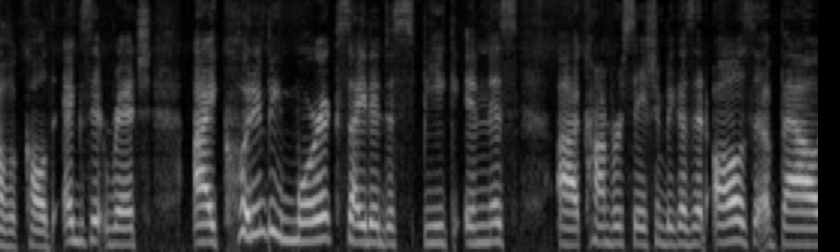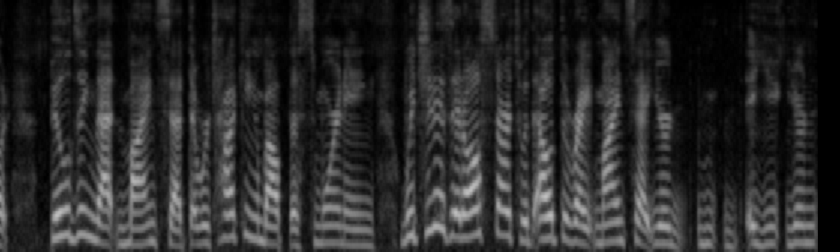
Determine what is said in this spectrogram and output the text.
uh, called Exit Rich. I couldn't be more excited to speak in this uh, conversation because it all is about building that mindset that we're talking about this morning which it is it all starts without the right mindset. You're you, you're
